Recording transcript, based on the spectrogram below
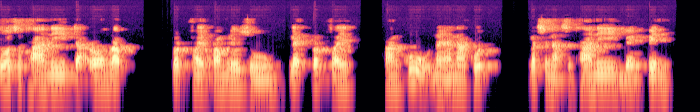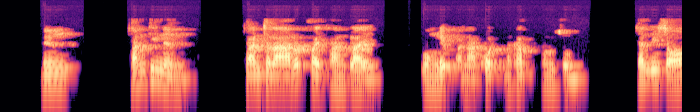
ตัวสถานีจะรองรับรถไฟความเร็วสูง และรถไฟทางคู่ในอนาคต ลักษณะสถานีแบ่งเป็นหนึ่งชั้นที่หนึ่งชานชลารถไฟทางไกล วงเล็บอนาคตนะครับท่านผู้ชมชั้นที่สอง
